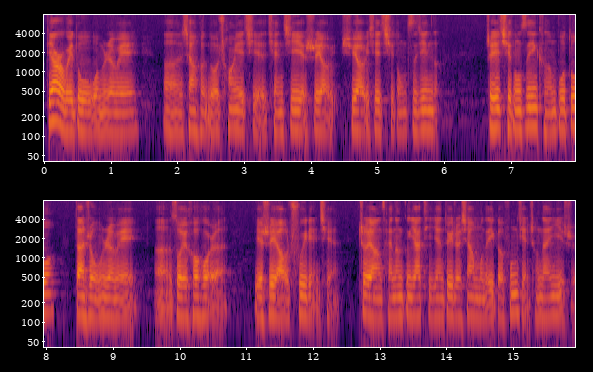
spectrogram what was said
第二个维度，我们认为，呃，像很多创业企业前期也是要需要一些启动资金的，这些启动资金可能不多。但是我们认为，呃，作为合伙人，也是要出一点钱，这样才能更加体现对这项目的一个风险承担意识。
